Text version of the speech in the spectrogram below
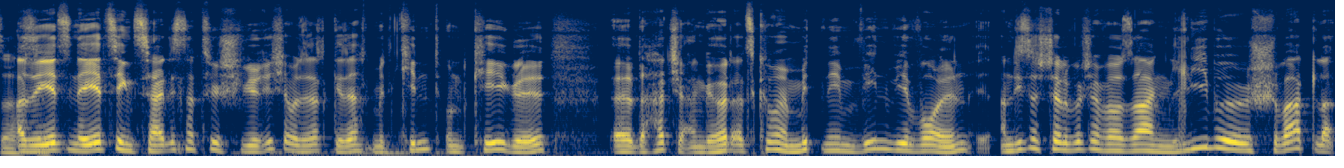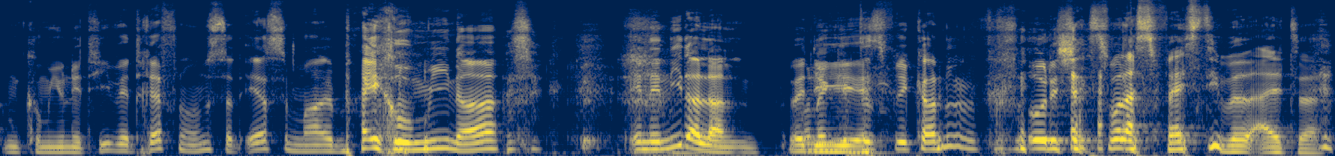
Also jetzt in der jetzigen Zeit ist natürlich schwierig, aber sie hat gesagt, mit Kind und Kegel, äh, da hat ja angehört, als können wir mitnehmen, wen wir wollen. An dieser Stelle würde ich einfach sagen, liebe Schwartlappen-Community, wir treffen uns das erste Mal bei Romina in den Niederlanden. Wenn und dann die- gibt es Frikandel. Oh, du steckst voll das Festival, Alter.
